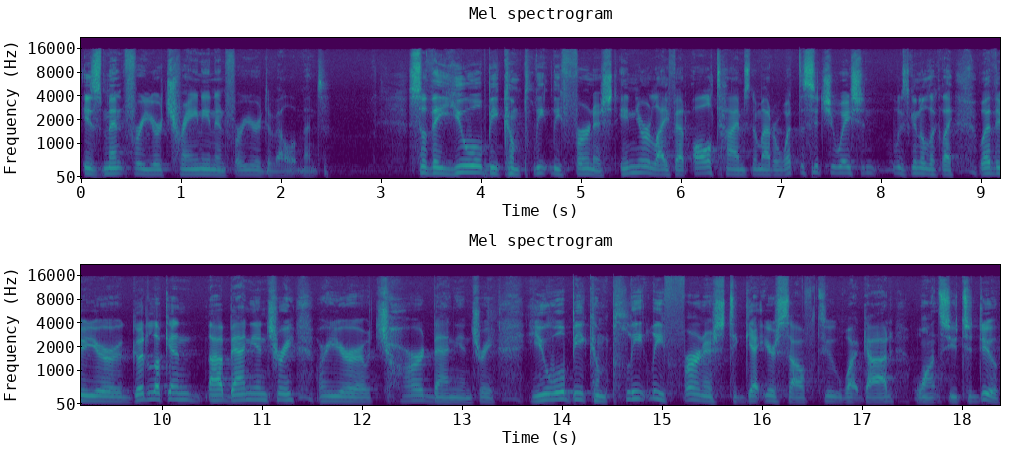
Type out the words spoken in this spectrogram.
is meant for your training and for your development. So that you will be completely furnished in your life at all times, no matter what the situation is going to look like. Whether you're a good looking uh, banyan tree or you're a charred banyan tree, you will be completely furnished to get yourself to what God wants you to do.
